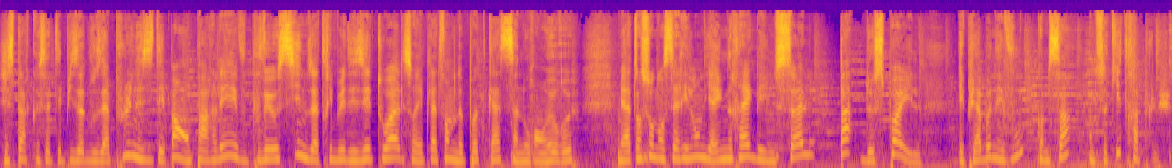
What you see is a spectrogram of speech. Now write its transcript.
J'espère que cet épisode vous a plu. N'hésitez pas à en parler. Vous pouvez aussi nous attribuer des étoiles sur les plateformes de podcast. Ça nous rend heureux. Mais attention, dans Land, il y a une règle et une seule pas de spoil. Et puis abonnez-vous, comme ça, on ne se quittera plus.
